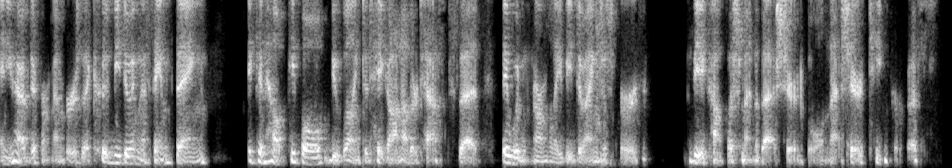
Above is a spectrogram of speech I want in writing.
and you have different members that could be doing the same thing it can help people be willing to take on other tasks that they wouldn't normally be doing just for the accomplishment of that shared goal and that shared team purpose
